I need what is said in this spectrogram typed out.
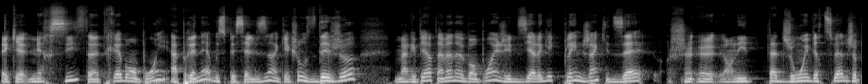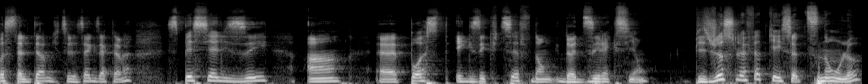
Fait que merci, c'est un très bon point. Apprenez à vous spécialiser dans quelque chose. Déjà, Marie-Pierre t'amène un bon point. J'ai dialogué avec plein de gens qui disaient euh, on est adjoint virtuel, je sais pas si c'était le terme qu'ils utilisaient exactement, spécialisé en euh, poste exécutif, donc de direction. Puis juste le fait qu'il y ait ce petit nom-là,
